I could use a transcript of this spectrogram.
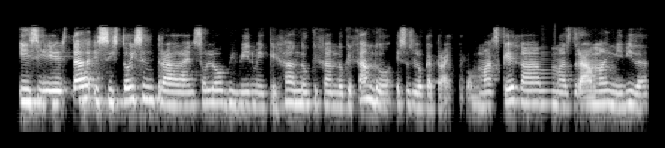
Y si, está, si estoy centrada en solo vivirme quejando, quejando, quejando, eso es lo que atraigo. Más queja, más drama en mi vida.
